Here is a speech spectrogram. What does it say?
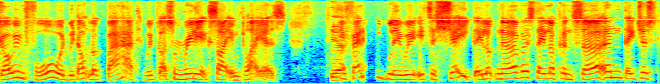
going forward, we don't look bad. We've got some really exciting players. Yeah. Defensively, we, it's a shake. They look nervous. They look uncertain. They just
